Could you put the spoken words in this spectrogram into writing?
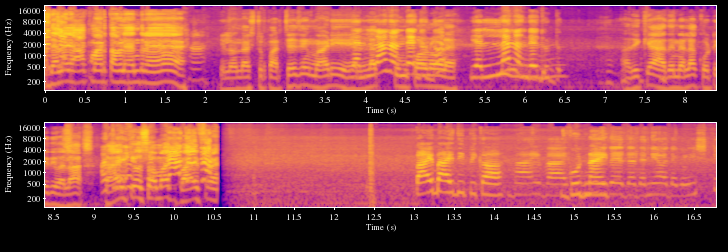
ಅದೆಲ್ಲ ಯಾಕೆ ಮಾಡ್ತಾವಳೆ ಅಂದ್ರೆ? ಇಲ್ಲೊಂದಷ್ಟು ಪರ್ಚೇಸಿಂಗ್ ಮಾಡಿ ಎಲ್ಲ ನಂದೇ ದುಡ್ಡು. ಎಲ್ಲ ನಂದೇ ದುಡ್ಡು. ಅದಕ್ಕೆ ಅದನ್ನೆಲ್ಲ ಕೊಟ್ಟಿದೀವಲ್ಲ? Thank you so much bye friend bye bye Deepika bye bye good night ಧನ್ಯವಾದಗಳು. ಇಷ್ಟು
